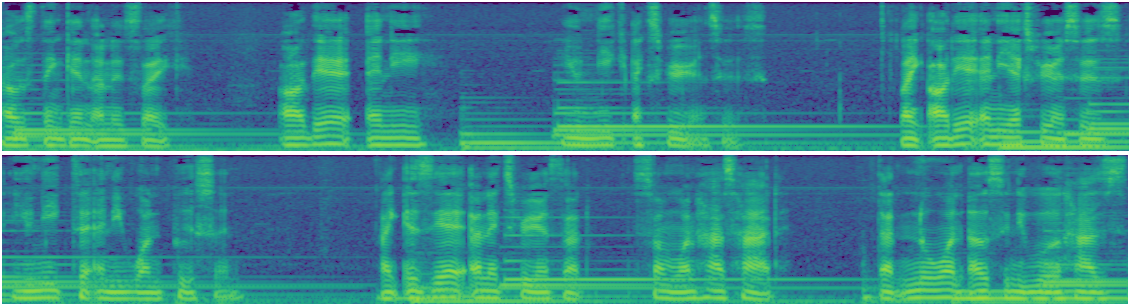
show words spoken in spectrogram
I was thinking, and it's like, are there any unique experiences? Like, are there any experiences unique to any one person? Like, is there an experience that someone has had that no one else in the world has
